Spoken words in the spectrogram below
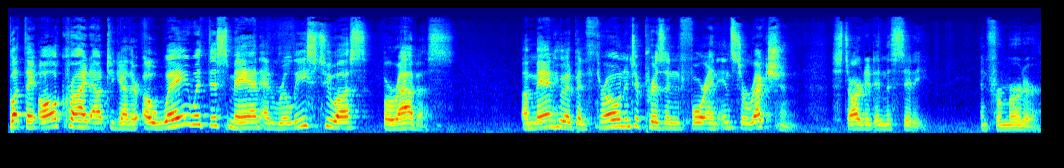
But they all cried out together, Away with this man, and release to us Barabbas, a man who had been thrown into prison for an insurrection started in the city and for murder.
